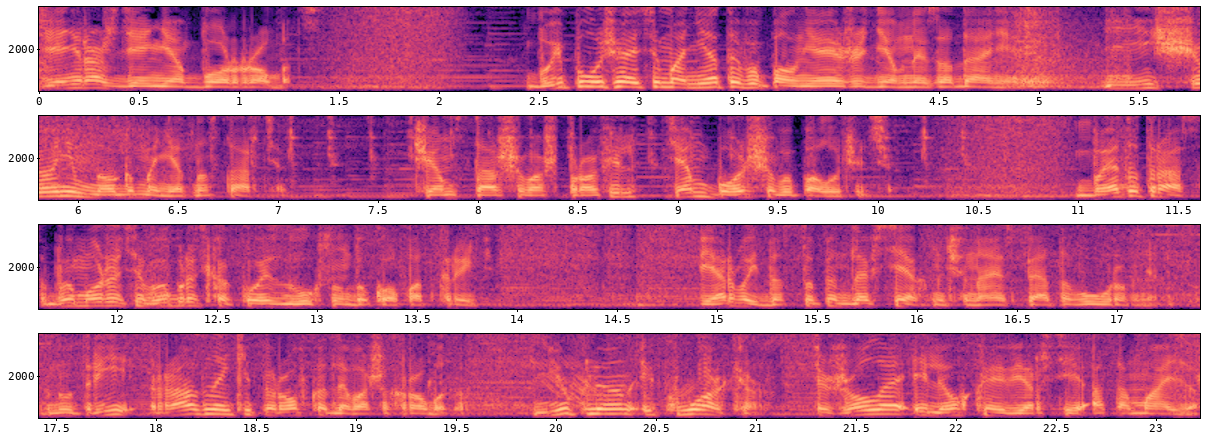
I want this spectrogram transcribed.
День рождения War Robots. Вы получаете монеты, выполняя ежедневные задания. И еще немного монет на старте. Чем старше ваш профиль, тем больше вы получите. В этот раз вы можете выбрать, какой из двух сундуков открыть. Первый доступен для всех, начиная с пятого уровня. Внутри разная экипировка для ваших роботов. Nucleon и Quarker – тяжелая и легкая версии Atomizer.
